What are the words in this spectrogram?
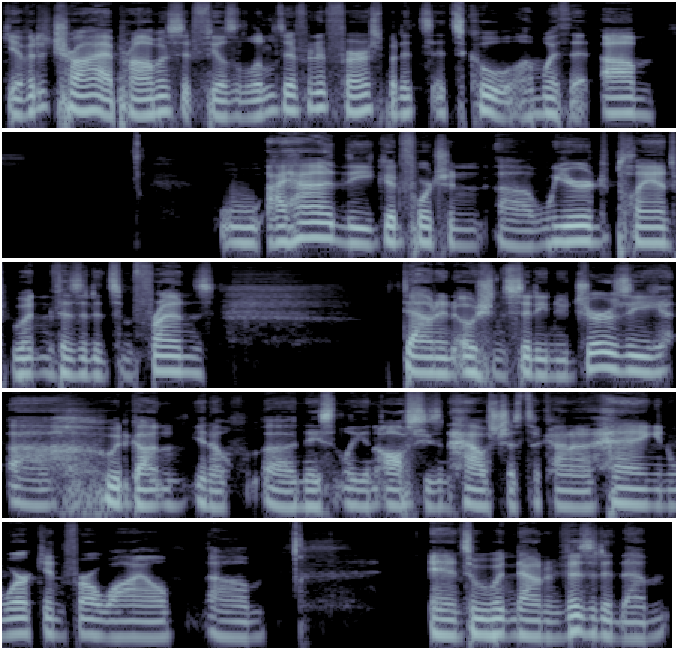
give it a try. I promise it feels a little different at first, but it's it's cool. I'm with it. Um, I had the good fortune, uh, weird plans. We went and visited some friends down in Ocean City, New Jersey, uh, who had gotten, you know, uh, nascently an off-season house just to kind of hang and work in for a while. Um, and so we went down and visited them.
